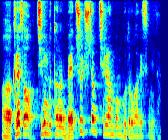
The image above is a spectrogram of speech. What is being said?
어, 그래서 지금부터는 매출 추정치를 한번 보도록 하겠습니다.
